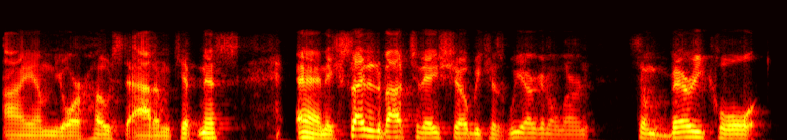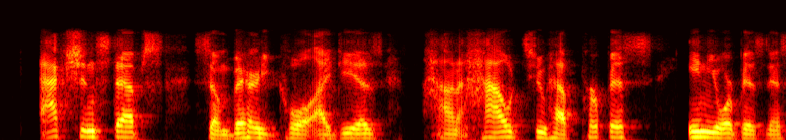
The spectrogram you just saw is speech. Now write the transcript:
I am your host, Adam Kipnis, and excited about today's show because we are going to learn some very cool action steps, some very cool ideas on how to have purpose in your business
